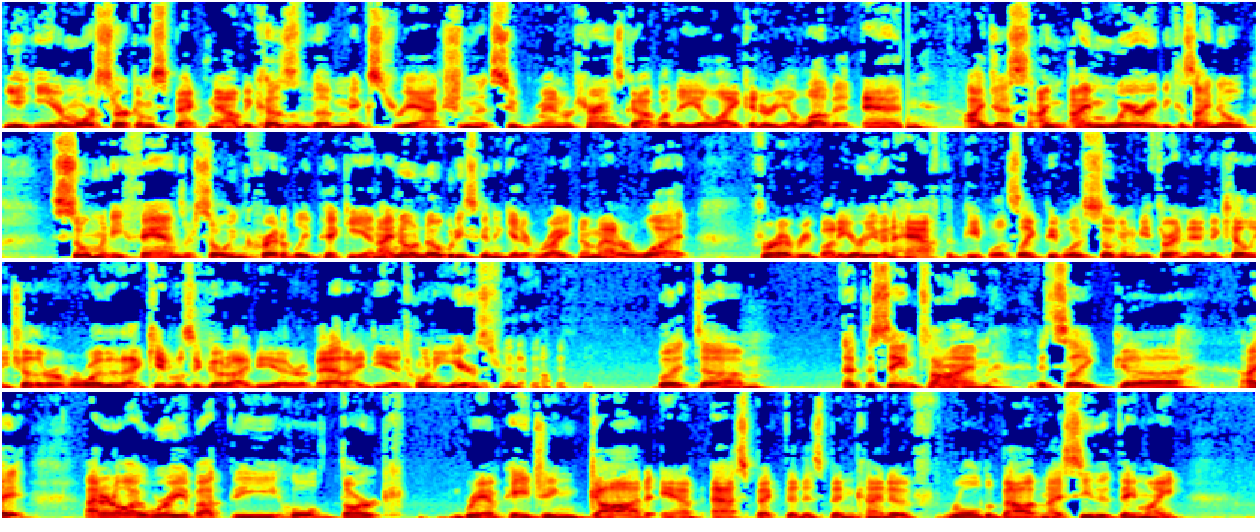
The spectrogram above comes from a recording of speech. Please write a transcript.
You, you're more circumspect now because of the mixed reaction that Superman Returns got, whether you like it or you love it. And I just I'm I'm wary because I know so many fans are so incredibly picky, and I know nobody's going to get it right no matter what for everybody, or even half the people. It's like people are still going to be threatening to kill each other over whether that kid was a good idea or a bad idea 20 years from now. but um, at the same time, it's like uh, I I don't know. I worry about the whole dark rampaging god amp aspect that has been kind of rolled about, and I see that they might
